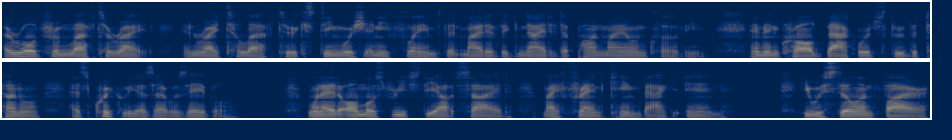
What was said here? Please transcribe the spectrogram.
I rolled from left to right and right to left to extinguish any flames that might have ignited upon my own clothing, and then crawled backwards through the tunnel as quickly as I was able. When I had almost reached the outside, my friend came back in. He was still on fire,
